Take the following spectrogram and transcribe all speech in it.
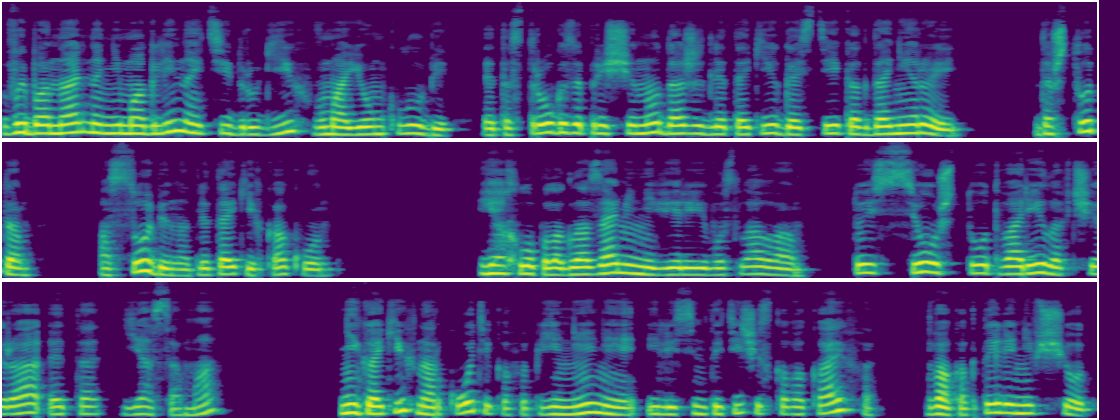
Вы банально не могли найти других в моем клубе. Это строго запрещено даже для таких гостей, как Дани Рэй. Да что там, особенно для таких, как он. Я хлопала глазами, не веря его словам. То есть все, что творила вчера, это я сама? Никаких наркотиков, опьянения или синтетического кайфа, два коктейля не в счет.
